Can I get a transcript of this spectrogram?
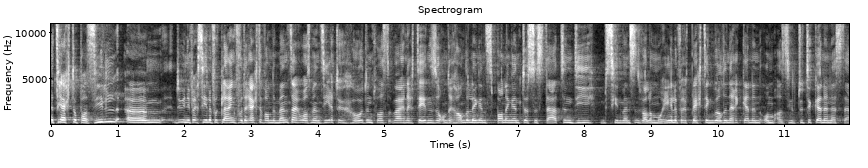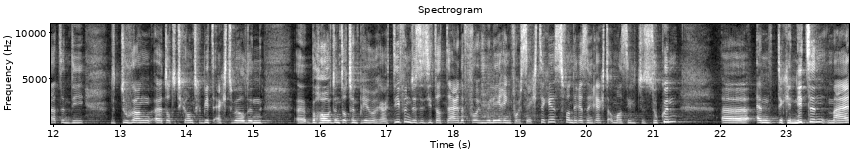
Het recht op asiel, ehm, de universele verklaring voor de rechten van de mens, daar was men zeer terughoudend. Was, waren er tijdens de onderhandelingen spanningen tussen staten die misschien mensen wel een morele verplichting wilden erkennen om asiel toe te kennen en staten die de toegang uh, tot het grondgebied echt wilden uh, behouden tot hun prerogatieven. Dus je ziet dat daar de formulering voorzichtig is van er is een recht om asiel te zoeken uh, en te genieten, maar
